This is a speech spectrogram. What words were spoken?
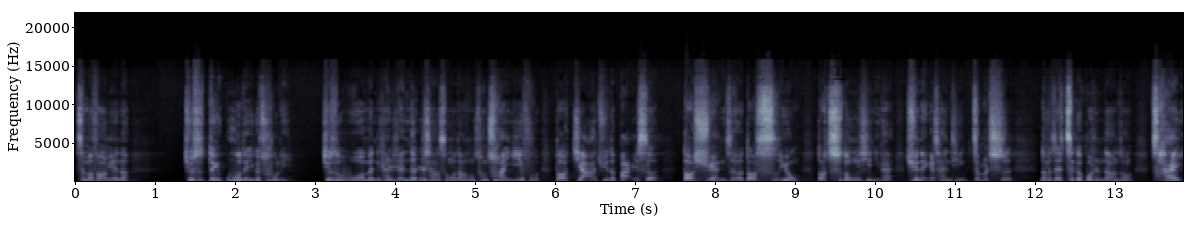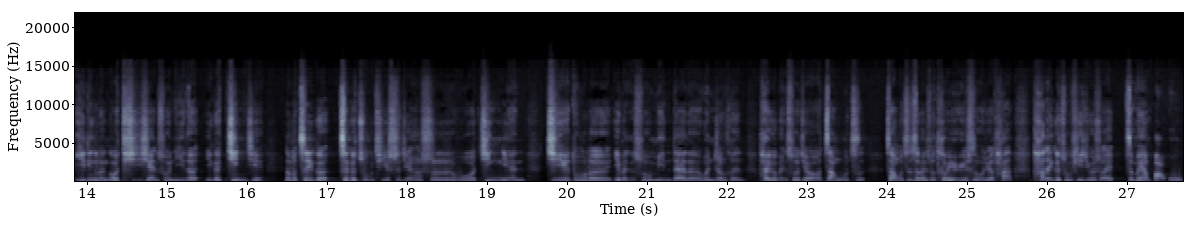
什么方面呢？就是对物的一个处理，就是我们你看人的日常生活当中，从穿衣服到家居的摆设，到选择，到使用，到吃东西，你看去哪个餐厅怎么吃，那么在这个过程当中，才一定能够体现出你的一个境界。那么这个这个主题实际上是我今年解读了一本书，明代的文正亨，他有本书叫《藏物志》，《藏物志》这本书特别有意思，我觉得他他的一个主题就是说，哎，怎么样把物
